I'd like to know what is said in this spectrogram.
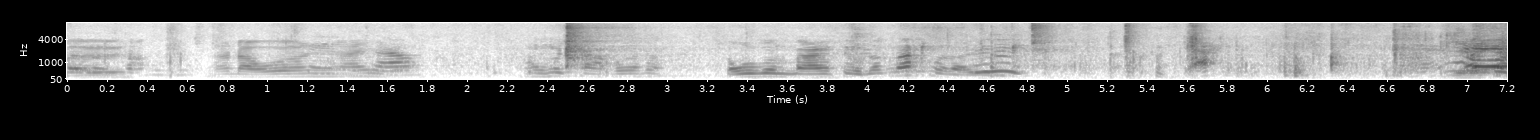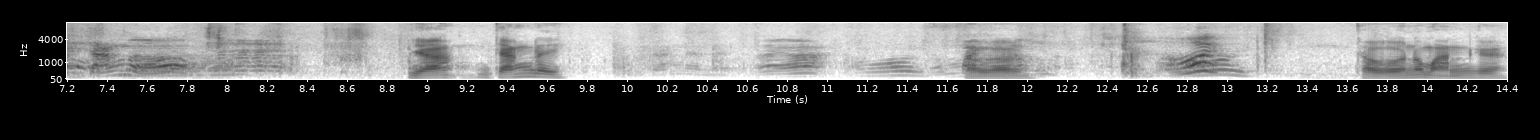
Ừ. nó đâu có không có sao tôi còn mang từ đất đất rồi con trắng mà dạ trắng đi. Đây á. Trời ơi. Trời ơi nó mạnh kìa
